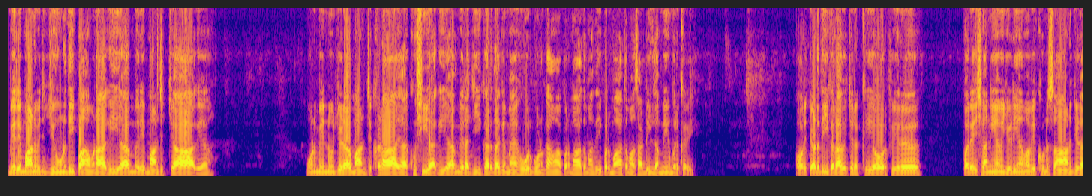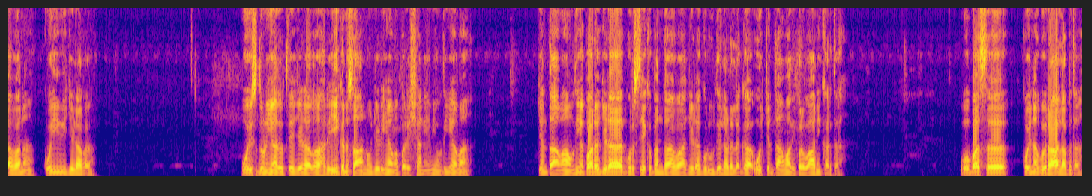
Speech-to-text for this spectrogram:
ਮੇਰੇ ਮਨ ਵਿੱਚ ਜਿਉਣ ਦੀ ਭਾਵਨਾ ਆ ਗਈ ਆ, ਮੇਰੇ ਮਨ 'ਚ ਚਾਹ ਆ ਗਿਆ। ਹੁਣ ਮੈਨੂੰ ਜਿਹੜਾ ਮਨ 'ਚ ਖੜਾ ਆਇਆ, ਖੁਸ਼ੀ ਆ ਗਈ ਆ, ਮੇਰਾ ਜੀ ਕਰਦਾ ਕਿ ਮੈਂ ਹੋਰ ਗੁਣ ਗਾਵਾਂ ਪਰਮਾਤਮਾ ਦੀ, ਪਰਮਾਤਮਾ ਸਾਡੀ ਲੰਮੀ ਉਮਰ ਕਰੇ। ਔਰ ਚੜ੍ਹਦੀ ਕਲਾ ਵਿੱਚ ਰੱਖੇ ਔਰ ਫਿਰ ਪਰੇਸ਼ਾਨੀਆਂ ਵੀ ਜਿਹੜੀਆਂ ਵਾ, ਵੇਖੋ ਇਨਸਾਨ ਜਿਹੜਾ ਵਾ ਨਾ, ਕੋਈ ਵੀ ਜਿਹੜਾ ਵਾ, ਉਹ ਇਸ ਦੁਨੀਆ ਦੇ ਉੱਤੇ ਜਿਹੜਾ ਵਾ, ਹਰੇਕ ਇਨਸਾਨ ਨੂੰ ਜਿਹੜੀਆਂ ਵਾ ਪਰੇਸ਼ਾਨੀਆਂ ਵੀ ਆਉਂਦੀਆਂ ਵਾ, ਚਿੰਤਾਵਾਂ ਆਉਂਦੀਆਂ, ਪਰ ਜਿਹੜਾ ਗੁਰਸਿੱਖ ਬੰਦਾ ਵਾ, ਜਿਹੜਾ ਗੁਰੂ ਦੇ ਲੜ ਲੱਗਾ, ਉਹ ਚਿੰਤਾਵਾਂ ਦੀ ਪਰਵਾਹ ਨਹੀਂ ਕਰਦਾ। ਉਹ ਬਸ ਕੋਈ ਨਾ ਕੋਈ ਰਾਹ ਲੱਭਦਾ,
